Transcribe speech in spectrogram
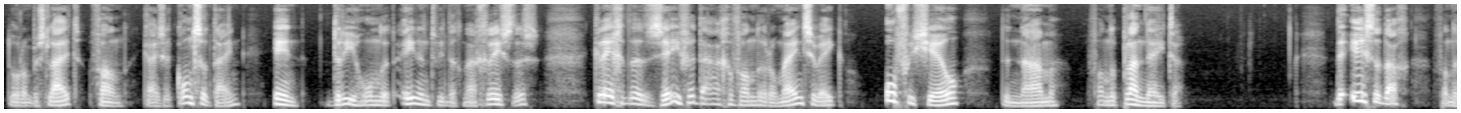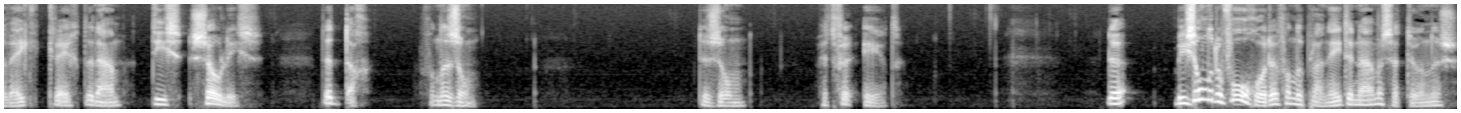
Door een besluit van keizer Constantijn in 321 na Christus kregen de zeven dagen van de Romeinse week officieel de namen van de planeten. De eerste dag van de week kreeg de naam Dies Solis, de dag van de zon. De zon werd vereerd. De bijzondere volgorde van de planetennamen Saturnus,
